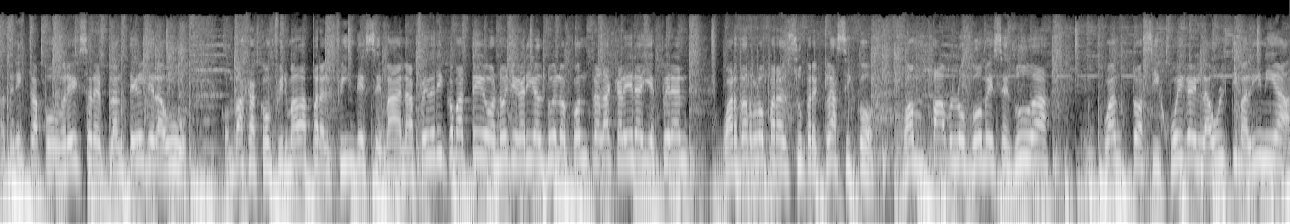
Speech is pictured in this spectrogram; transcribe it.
administra pobreza en el plantel de la U, con bajas confirmadas para el fin de semana. Federico Mateo no llegaría al duelo contra la calera y esperan guardarlo para el superclásico. Juan Pablo Gómez es duda en cuanto a si juega en la última línea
